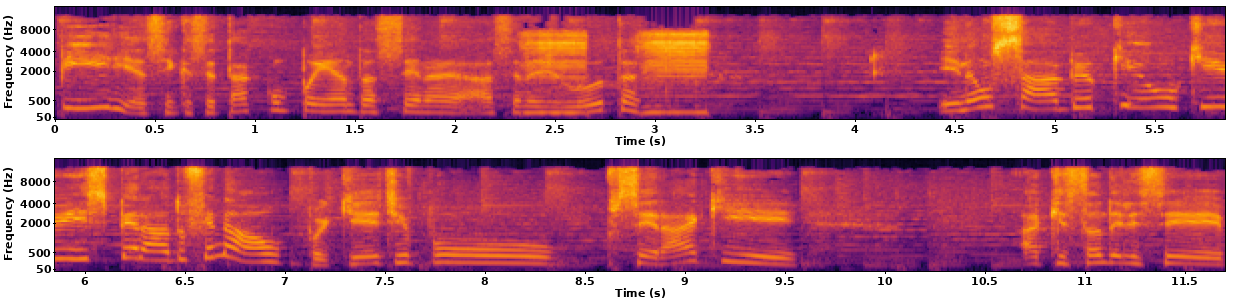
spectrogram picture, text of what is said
pire, assim, que você tá acompanhando a cena, a cena de luta e não sabe o que, o que esperar do final. Porque, tipo, será que a questão dele ser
